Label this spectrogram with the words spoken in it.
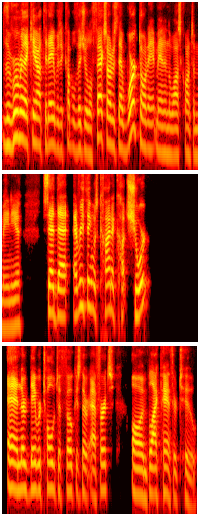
the rumor that came out today was a couple visual effects artists that worked on Ant Man and the Wasp Quantumania said that everything was kind of cut short and they were told to focus their efforts on Black Panther 2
